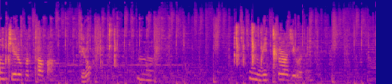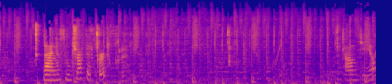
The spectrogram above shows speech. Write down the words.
좀 뒤로 붙어봐. 뒤로? 응. 좀 미끄러지거든. 나 아니었으면 추락했을걸? 그래? 다음 뒤요?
